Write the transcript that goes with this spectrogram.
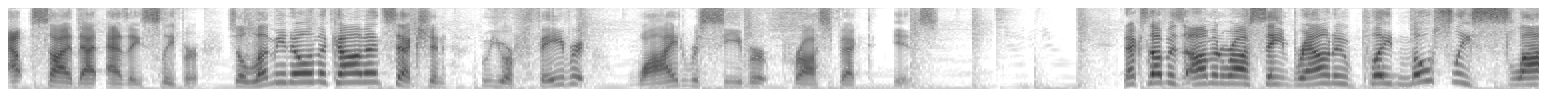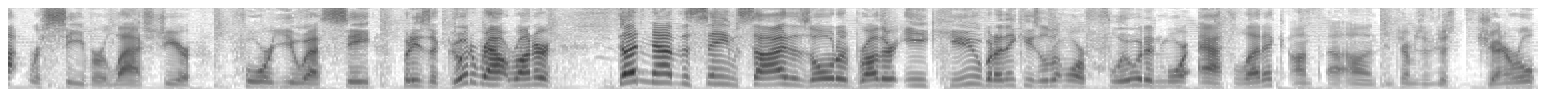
outside that as a sleeper. So let me know in the comments section who your favorite wide receiver prospect is. Next up is Amon-Ra St. Brown, who played mostly slot receiver last year for USC, but he's a good route runner. Doesn't have the same size as older brother EQ, but I think he's a little bit more fluid and more athletic on, uh, on in terms of just general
